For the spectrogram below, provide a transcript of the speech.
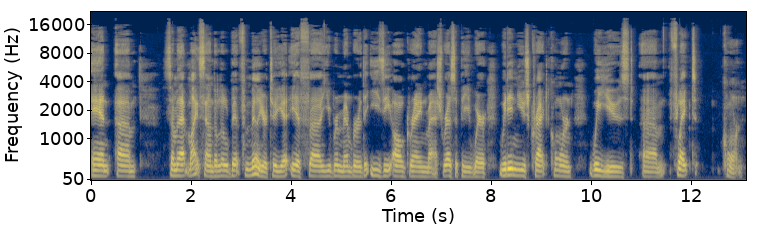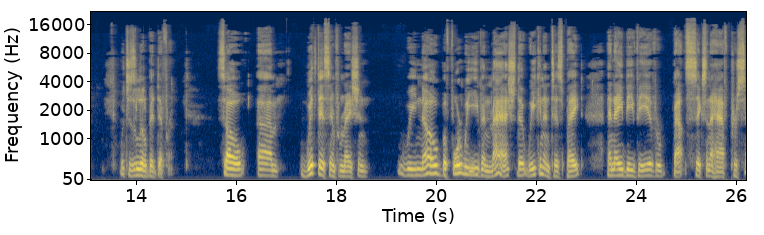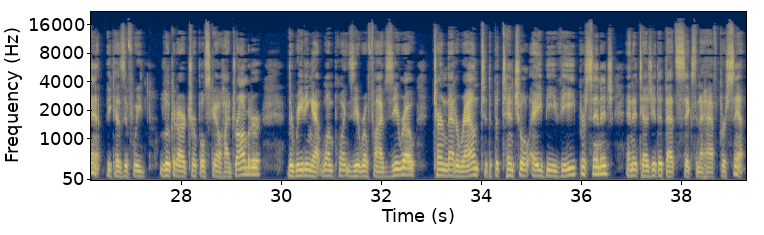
And um, some of that might sound a little bit familiar to you if uh, you remember the easy all grain mash recipe where we didn't use cracked corn, we used um, flaked corn, which is a little bit different. So, um, with this information, we know before we even mash that we can anticipate an ABV of about 6.5%. Because if we look at our triple scale hydrometer, the reading at 1.050, turn that around to the potential ABV percentage, and it tells you that that's 6.5%.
